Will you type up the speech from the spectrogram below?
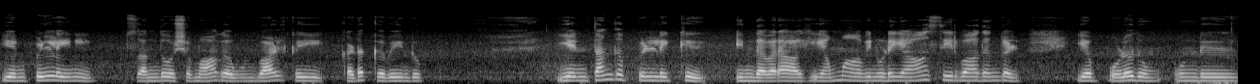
என் பிள்ளை நீ சந்தோஷமாக உன் வாழ்க்கையை கடக்க வேண்டும். என் தங்கப்பிள்ளைக்கு இந்த வராகி அம்மாவினுடைய ஆசீர்வாதங்கள் எப்பொழுதும் உண்டு.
